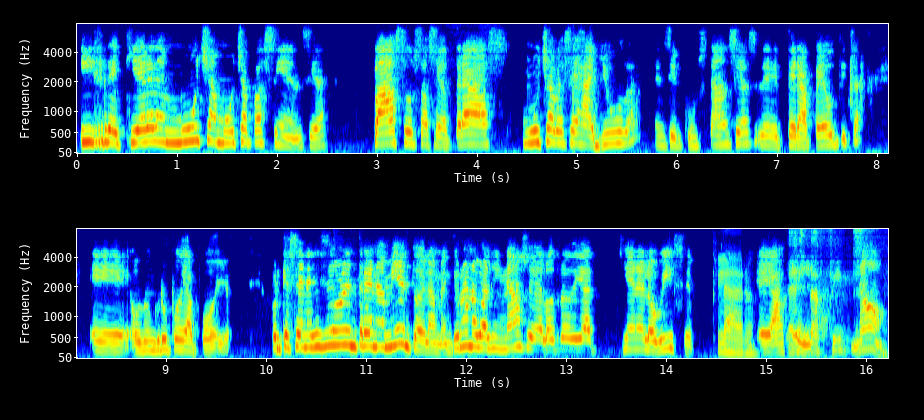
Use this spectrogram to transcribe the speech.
y requiere de mucha, mucha paciencia, pasos hacia atrás, muchas veces ayuda en circunstancias terapéuticas eh, o de un grupo de apoyo. Porque se necesita un entrenamiento de la mente. Uno no va al gimnasio y al otro día tiene los bíceps. Claro. Eh, No,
